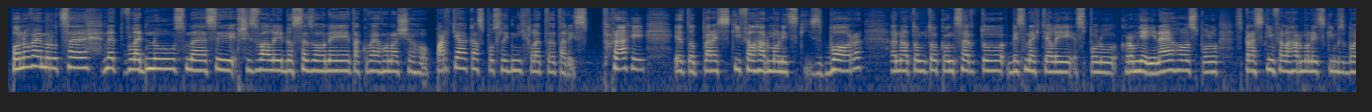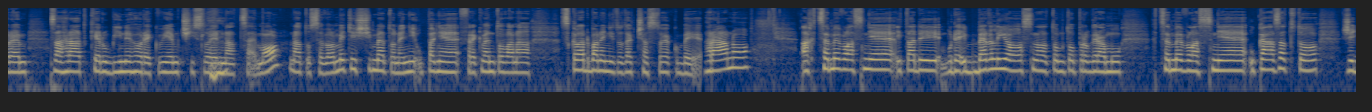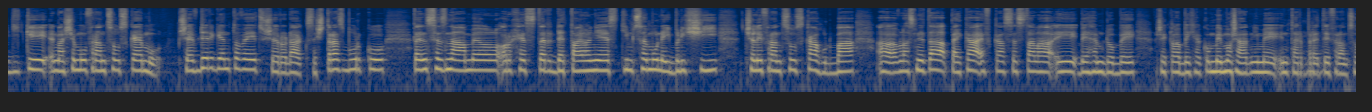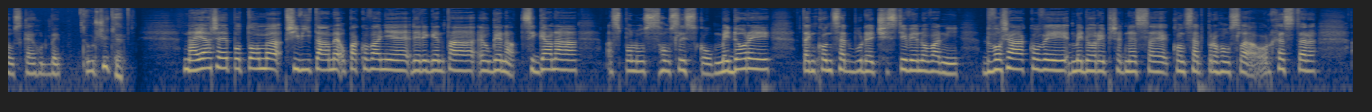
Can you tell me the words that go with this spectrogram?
Po novém roce hned v lednu jsme si přizvali do sezóny takového našeho parťáka z posledních let tady z Prahy. Je to Pražský filharmonický sbor. Na tomto koncertu bychom chtěli spolu, kromě jiného, spolu s Pražským filharmonickým sborem zahrát Kerubínyho Requiem číslo 1 mhm. C-moll. Na to se velmi těšíme, to není úplně frekventovaná skladba, není to tak často jakoby hráno a chceme vlastně, i tady bude i Berlioz na tomto programu, chceme vlastně ukázat to, že díky našemu francouzskému šéf-dirigentovi, což je rodák se Štrasburku, ten seznámil orchestr detailně s tím, co je mu nejbližší, čili francouzská hudba. A vlastně ta PKFK se stala i během doby, řekla bych, jako mimořádnými interprety francouzské hudby. To určitě. Na jaře potom přivítáme opakovaně dirigenta Eugena Cigana a spolu s houslistkou Midory. Ten koncert bude čistě věnovaný Dvořákovi. Midory přednese koncert pro housle a orchester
